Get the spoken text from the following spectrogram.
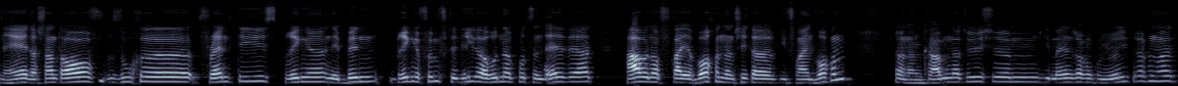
Nee, da stand drauf, suche Friendlies, bringe, nee, bin, bringe fünfte Liga 100% L-Wert, habe noch freie Wochen, dann steht da die freien Wochen. Ja, und dann kamen natürlich ähm, die Manager vom Community-Treffen halt,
